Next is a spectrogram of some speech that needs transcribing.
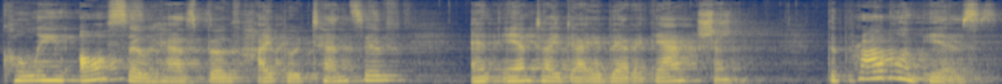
Choline also has both hypotensive and anti diabetic action. The problem is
